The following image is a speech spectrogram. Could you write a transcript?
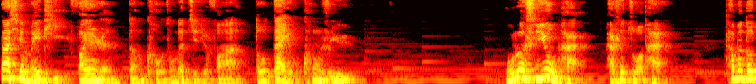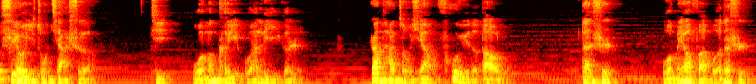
那些媒体发言人等口中的解决方案都带有控制欲。无论是右派还是左派，他们都持有一种假设，即我们可以管理一个人，让他走向富裕的道路。但是，我们要反驳的是，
